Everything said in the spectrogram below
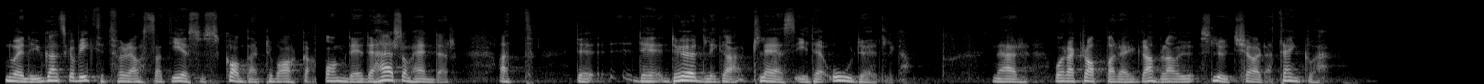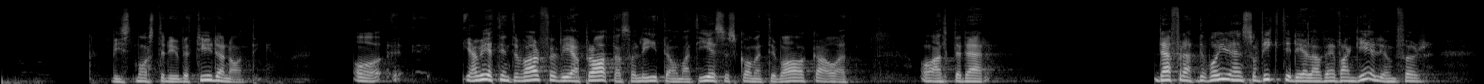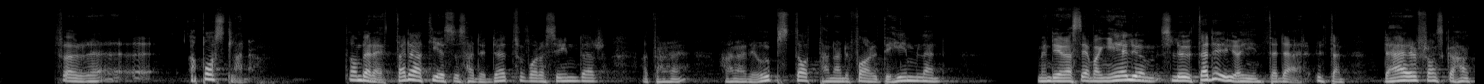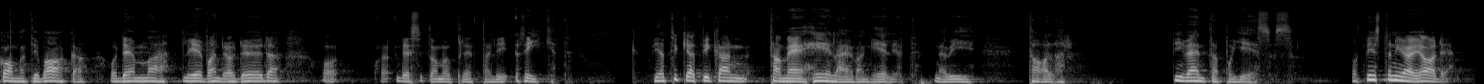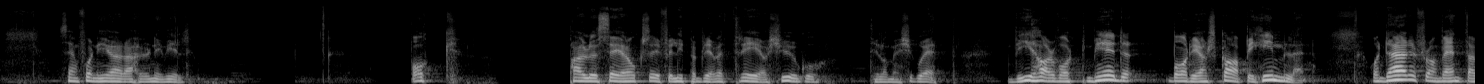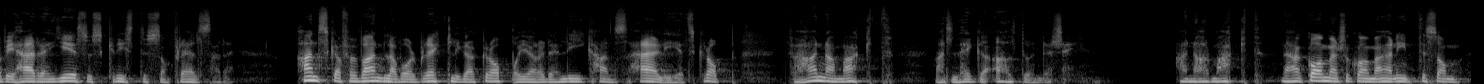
nu är det ju ganska viktigt för oss att Jesus kommer tillbaka. Om det är det här som händer, att det, det dödliga kläs i det odödliga. När våra kroppar är gamla och slutkörda. Tänk va? Visst måste det ju betyda någonting. Och jag vet inte varför vi har pratat så lite om att Jesus kommer tillbaka och, att, och allt det där. Därför att det var ju en så viktig del av evangelium för, för eh, apostlarna. De berättade att Jesus hade dött för våra synder, att han, han hade uppstått, han hade farit till himlen. Men deras evangelium slutade ju inte där, utan därifrån ska han komma tillbaka och dämma levande och döda och, och dessutom upprätta riket. Och jag tycker att vi kan ta med hela evangeliet när vi talar. Vi väntar på Jesus. Åtminstone gör jag det. Sen får ni göra hur ni vill. Och Paulus säger också i Filipperbrevet 3 och 20 till och med 21. Vi har vårt medborgarskap i himlen och därifrån väntar vi Herren Jesus Kristus som frälsare. Han ska förvandla vår bräckliga kropp och göra den lik hans härlighetskropp. För han har makt att lägga allt under sig. Han har makt. När han kommer så kommer han inte som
